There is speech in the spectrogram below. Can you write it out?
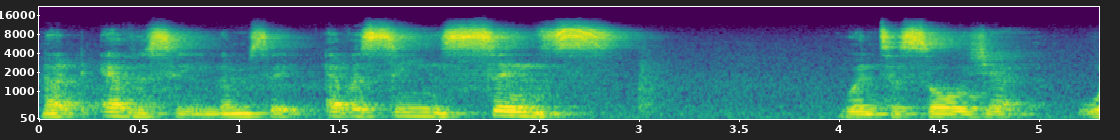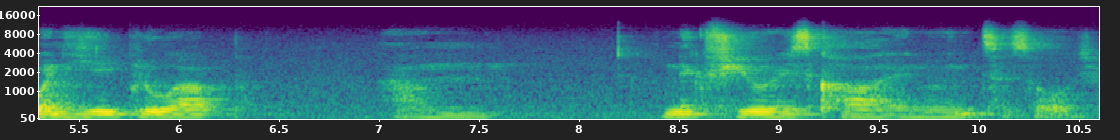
Not ever seen, let me say, ever seen since Winter Soldier when he blew up um, Nick Fury's car in Winter Soldier.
